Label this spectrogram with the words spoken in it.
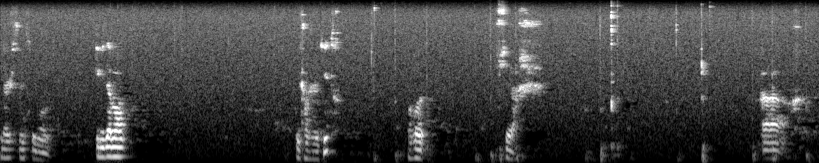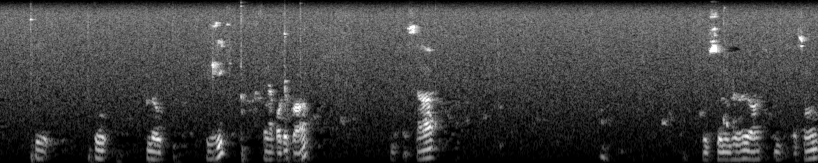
Là j'ai 5 secondes. Évidemment, je vais changer le titre. Recherche. Archéologique n'importe quoi. On fait ça. C'est le jeu, de toute façon.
